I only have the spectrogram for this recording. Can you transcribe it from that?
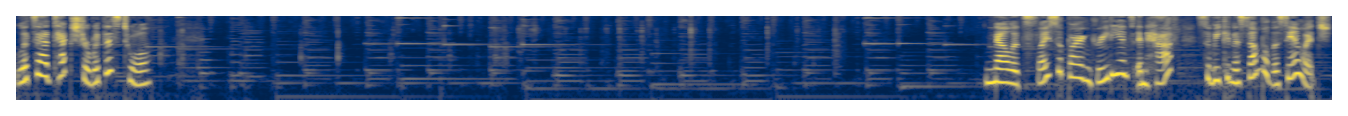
Let's add texture with this tool. Now let's slice up our ingredients in half so we can assemble the sandwich.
